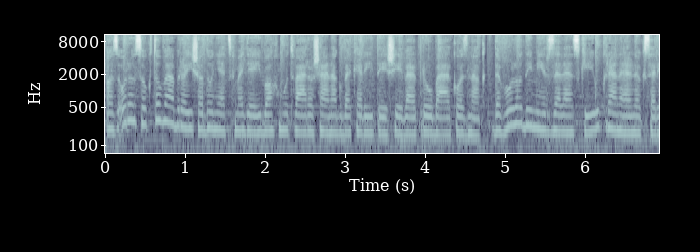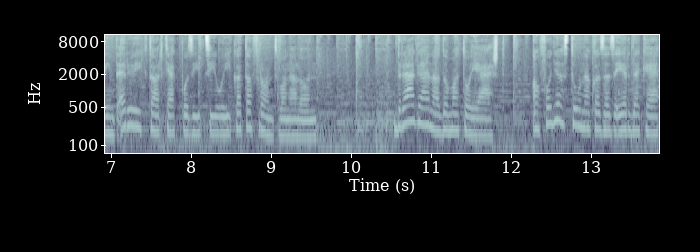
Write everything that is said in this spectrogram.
Az oroszok továbbra is a Donetsk megyei Bakhmut városának bekerítésével próbálkoznak, de Volodymyr Zelenszky ukrán elnök szerint erőig tartják pozícióikat a frontvonalon. Drágán adom a tojást. A fogyasztónak az az érdeke,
